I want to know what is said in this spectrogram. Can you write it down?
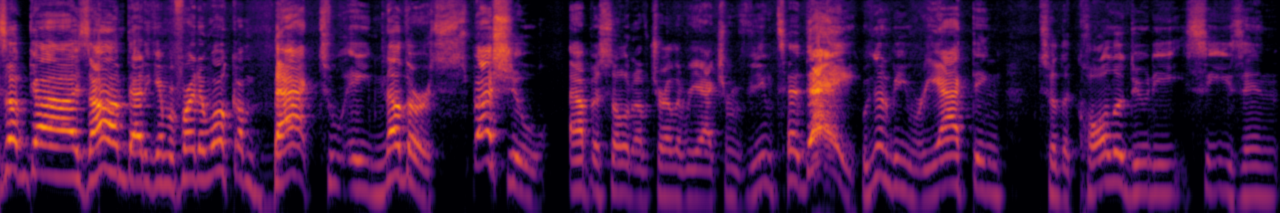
is up, guys? I'm Daddy Gamer Fred, and welcome back to another special episode of Trailer Reaction Review. Today, we're going to be reacting to the Call of Duty Season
